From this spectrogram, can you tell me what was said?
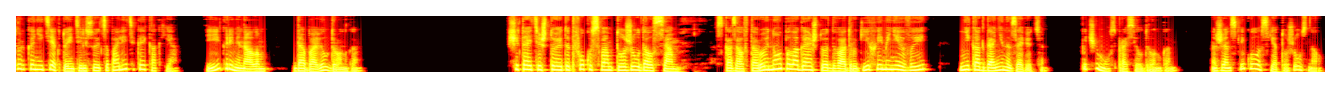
Только не те, кто интересуется политикой, как я. И криминалом, добавил Дронга. Считайте, что этот фокус вам тоже удался, сказал второй, но полагаю, что два других имени вы никогда не назовете. Почему? спросил Дронга. Женский голос я тоже узнал.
